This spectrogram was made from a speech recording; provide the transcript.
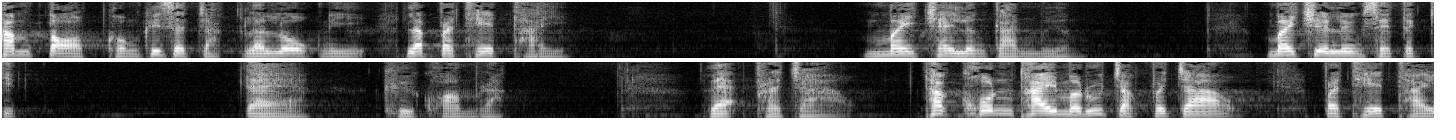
คำตอบของคริสตจักรและโลกนี้และประเทศไทย ไม่ใช่เรื่องการเมือง ไม่ใช่เรื่องเศรษฐกิจ แต่คือความรักและพระเจ้า ถ้าคนไทยมารู้จักพระเจ้า ประเทศไทย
